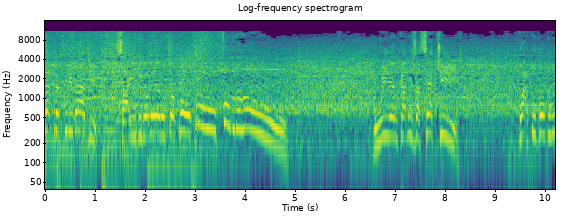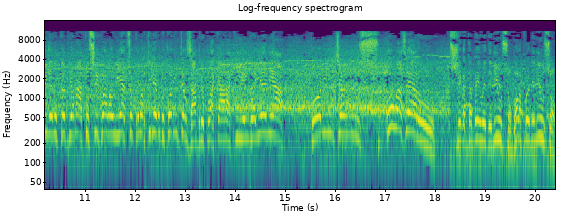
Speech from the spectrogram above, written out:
na tranquilidade, saiu do goleiro, tocou pro fundo do gol. William, camisa 7. Quarto gol do William no campeonato, se iguala ao Lietson como artilheiro do Corinthians. Abre o placar aqui em Goiânia. Corinthians 1 a 0. Chega também o Edenilson, bola pro Edenilson.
